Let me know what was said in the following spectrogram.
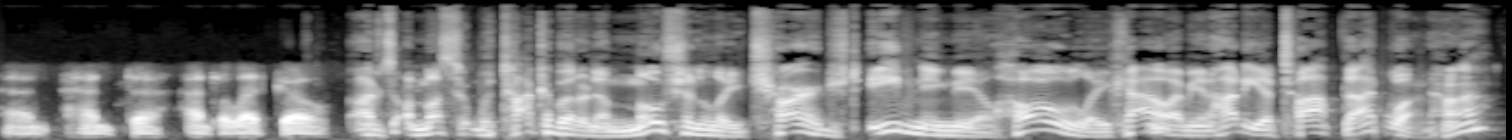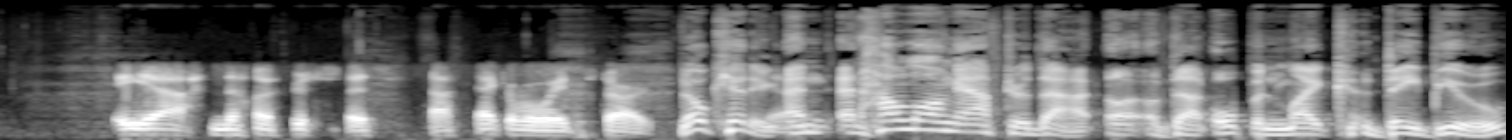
had had to, had to let go. I, was, I must we talk about an emotionally charged evening, Neil. Holy cow! I mean, how do you top that one, huh? Yeah, no, it's a heck of a way to start. No kidding. Yeah. And and how long after that uh, of that open mic debut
